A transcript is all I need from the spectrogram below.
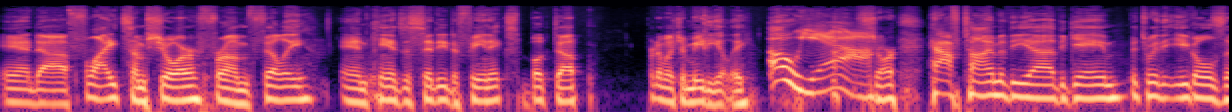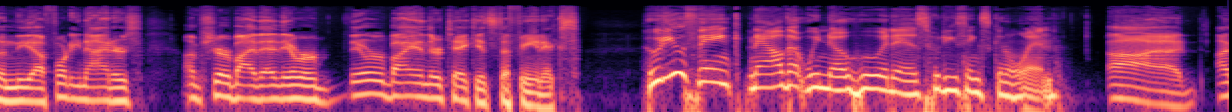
And uh, flights, I'm sure, from Philly and Kansas City to Phoenix booked up pretty much immediately. Oh, yeah. Sure. Halftime of the uh, the game between the Eagles and the uh, 49ers. I'm sure by then they were they were buying their tickets to Phoenix. Who do you think, now that we know who it is, who do you think's going to win? Uh, I,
